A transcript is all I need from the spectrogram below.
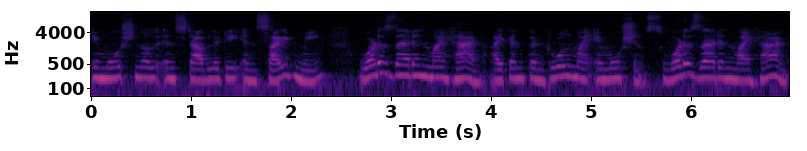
emotional instability inside me. What is there in my hand? I can control my emotions. What is there in my hand?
